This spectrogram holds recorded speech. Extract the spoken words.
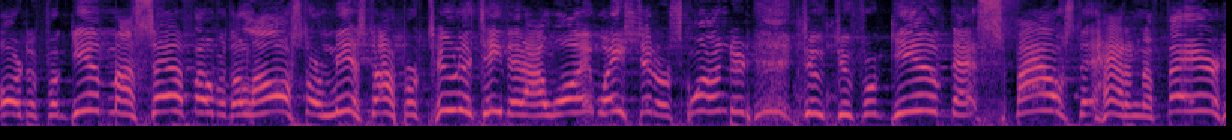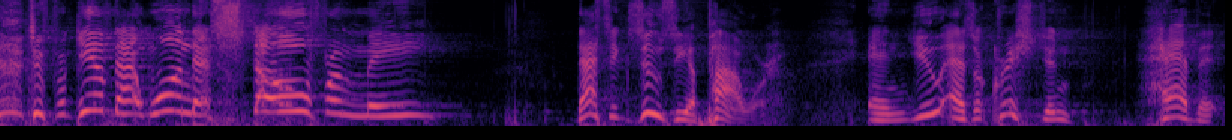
or to forgive myself over the lost or missed opportunity that I wasted or squandered, to, to forgive that spouse that had an affair, to forgive that one that stole from me. That's exousia power. And you, as a Christian, have it.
